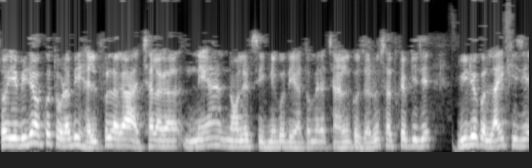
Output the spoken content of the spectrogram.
सो ये वीडियो आपको थोड़ा भी हेल्पफुल लगा अच्छा लगा, नया नॉलेज सीखने को दिया तो मेरे चैनल को ज़रूर सब्सक्राइब कीजिए वीडियो को लाइक कीजिए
